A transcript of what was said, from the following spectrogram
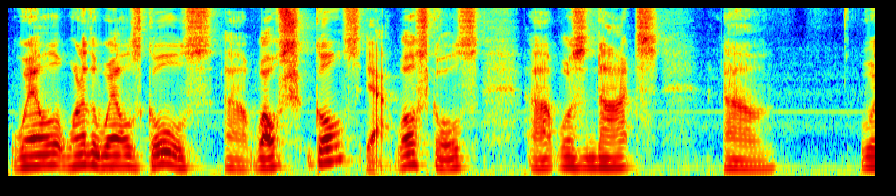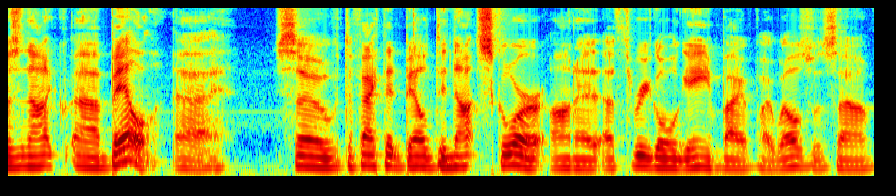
well, one of the Wales goals, uh, Welsh goals, yeah, Welsh goals, uh, was not um, was not uh, Bale. Uh, so the fact that Bale did not score on a, a three goal game by, by Wales was, um,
